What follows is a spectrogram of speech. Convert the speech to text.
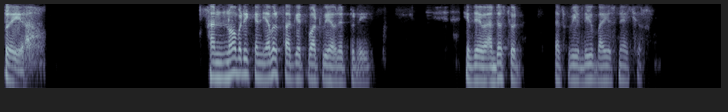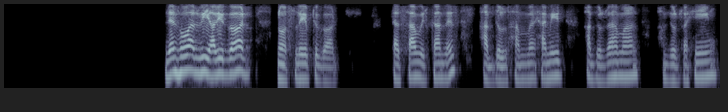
prayer. And nobody can ever forget what we have read today if they have understood that we live by His nature. Then who are we? Are you God? No, slave to God. That's how it comes as Abdul Hamid, Abdul Rahman, Abdul Rahim,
